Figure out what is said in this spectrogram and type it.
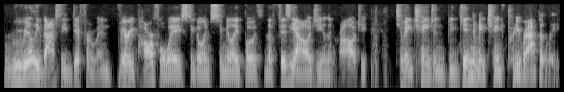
really vastly different and very powerful ways to go and stimulate both the physiology and the neurology to make change and begin to make change pretty rapidly.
